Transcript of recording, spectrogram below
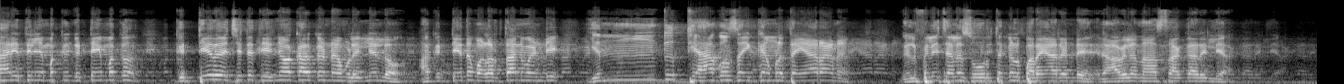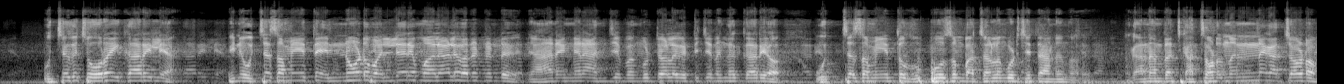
കാര്യത്തിൽ നമുക്ക് കിട്ടിയ നമുക്ക് കിട്ടിയത് വെച്ചിട്ട് തിരിഞ്ഞു നമ്മൾ ഇല്ലല്ലോ. ആ കിട്ടിയത് വളർത്താൻ വേണ്ടി എന്ത് ത്യാഗവും സഹിക്കാൻ നമ്മൾ തയ്യാറാണ്. ഗൾഫിലെ ചില സുഹൃത്തുക്കൾ പറയാറുണ്ട് രാവിലെ നാസ്താക്കാറില്ല ഉച്ചയ്ക്ക് ചോറ് കഴിക്കാറില്ല. പിന്നെ ഉച്ച സമയത്ത് എന്നോട് വലിയൊരു മുതലാളി പറഞ്ഞിട്ടുണ്ട് ഞാൻ എങ്ങനെ അഞ്ച് പെൺകുട്ടികളെ കെട്ടിച്ച് നിങ്ങൾക്ക് അറിയോ ഉച്ച സമയത്ത് ഉപ്പൂസും പച്ചവെള്ളം കുടിച്ചിട്ടാണ് എന്ന് കാരണം എന്താ കച്ചവടം തന്നെ കച്ചവടം.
